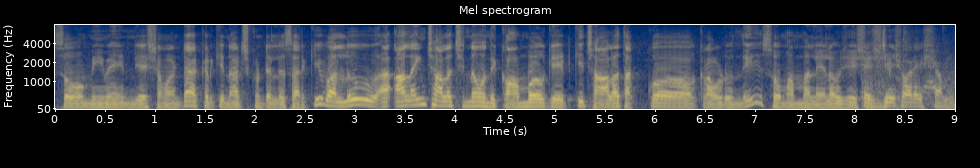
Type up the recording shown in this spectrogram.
సో మేము ఏం చేసామంటే అక్కడికి నడుచుకుంటూ వెళ్ళేసరికి వాళ్ళు ఆ- లైన్ చాలా చిన్న ఉంది. కాంబో గేట్కి చాలా తక్కువ క్రౌడ్ ఉంది. సో మమ్మల్ని ఎలవ్ చేసి చేసి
